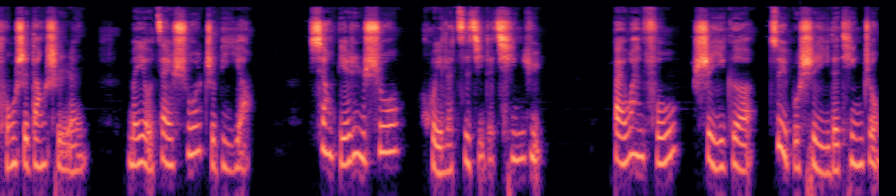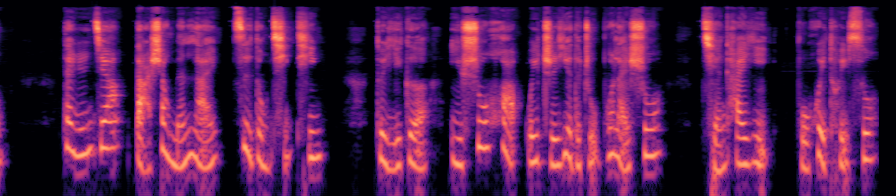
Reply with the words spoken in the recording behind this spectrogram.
同是当事人，没有再说之必要。向别人说毁了自己的清誉。百万福是一个最不适宜的听众，但人家打上门来自动倾听，对一个以说话为职业的主播来说，钱开义不会退缩。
